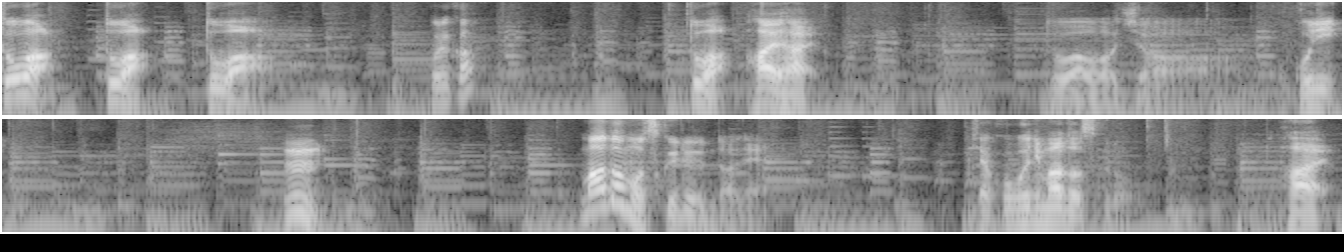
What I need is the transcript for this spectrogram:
ドア、ドア、ドア。これか？ドア、はいはい。ドアはじゃあ、ここに。うん。窓も作れるんだね。じゃあここに窓を作ろう。はい。も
